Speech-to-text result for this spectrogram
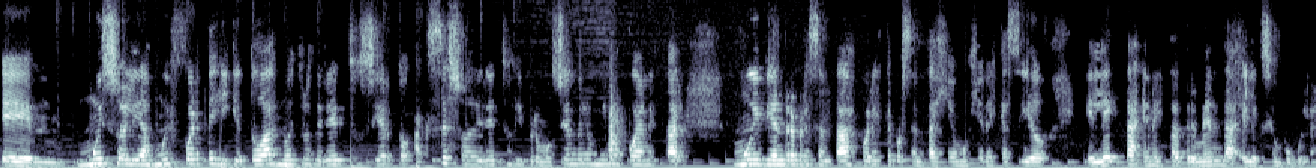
eh, muy sólidas, muy fuertes y que todos nuestros derechos, cierto, acceso a derechos y promoción de los mismos puedan estar muy bien representadas por este porcentaje de mujeres que ha sido electa en esta tremenda elección popular.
